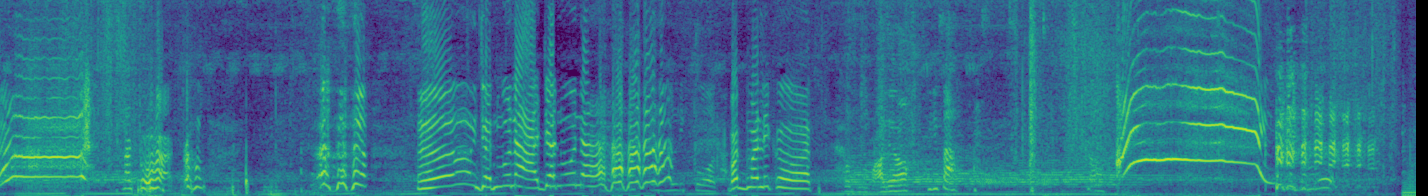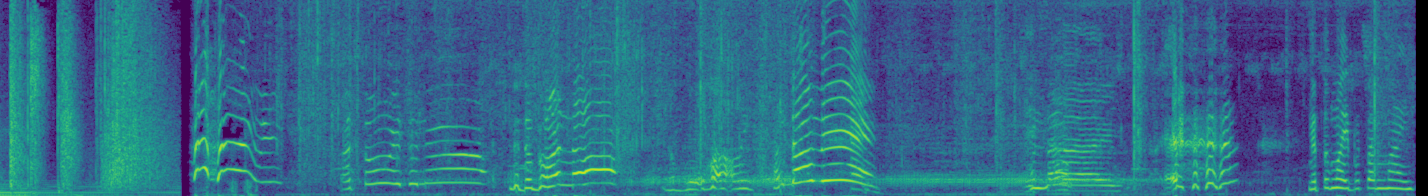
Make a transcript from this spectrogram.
Ah! Nakuha ko. ah, dyan muna, dyan muna. Wag malikot. Pali ako. Sige pa. Dadagan na. Nabuha ay. Ang dami. It's time. Nga tumay, butang may.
